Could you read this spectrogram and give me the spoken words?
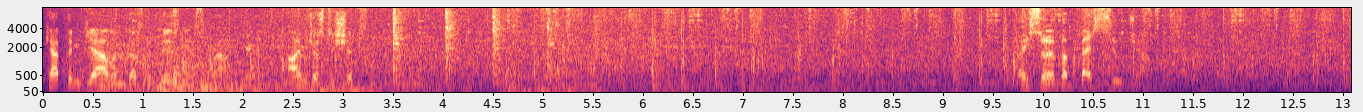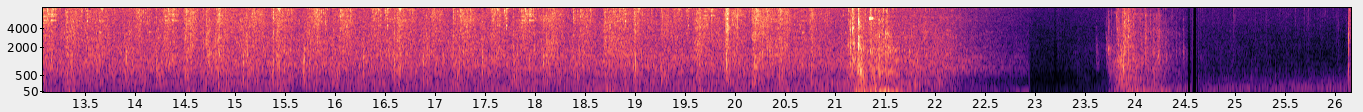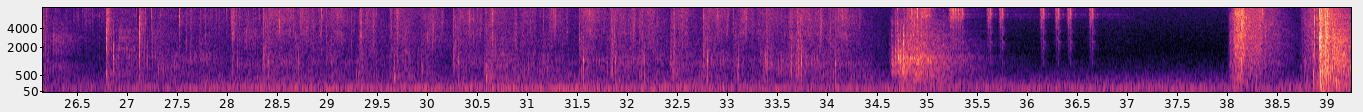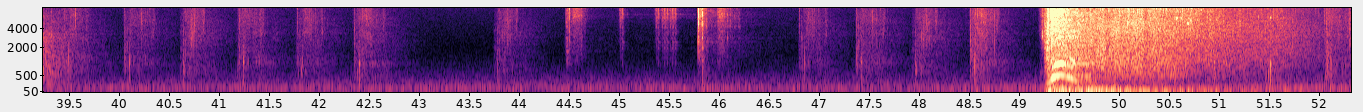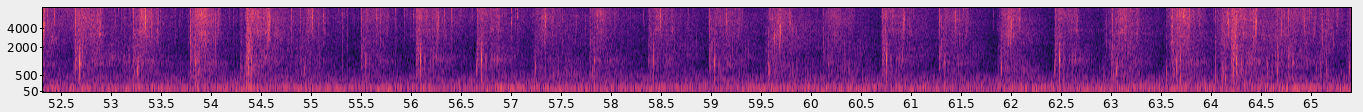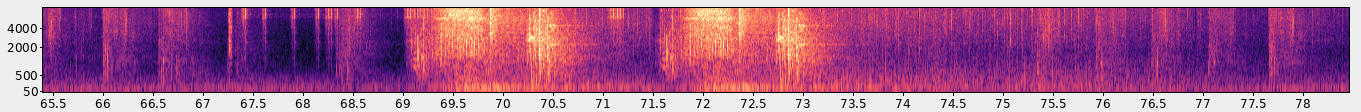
Captain Gjalund does the business around here. I'm just a shipsman. They serve the best suit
